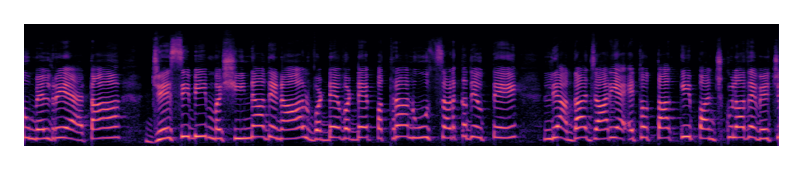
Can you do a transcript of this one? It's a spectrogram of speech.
ਨੂੰ ਮਿਲ ਰਿਹਾ ਹੈ, ਤਾਂ ਜੀਸੀਬੀ ਮਸ਼ੀਨਾਂ ਦੇ ਨਾਲ ਵੱਡੇ ਵੱਡੇ ਪੱਥਰਾਂ ਨੂੰ ਸੜਕ ਦੇ ਉੱਤੇ ਲਿਆਂਦਾ ਜਾ ਰਿਹਾ ਹੈ। ਇੱਥੋਂ ਤੱਕ ਕਿ ਪੰਚਕੁਲਾ ਦੇ ਵਿੱਚ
